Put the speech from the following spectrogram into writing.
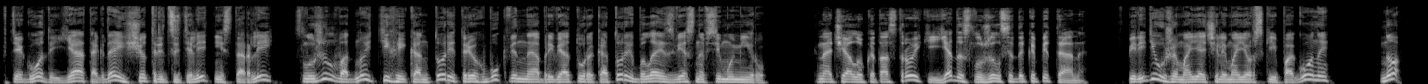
В те годы я, тогда еще 30-летний старлей, служил в одной тихой конторе, трехбуквенная аббревиатура которой была известна всему миру. К началу катастройки я дослужился до капитана. Впереди уже маячили майорские погоны, но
